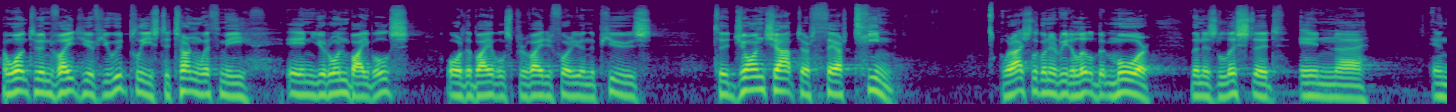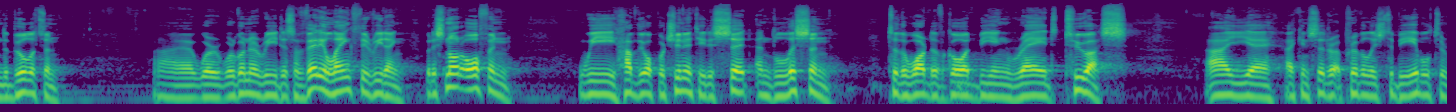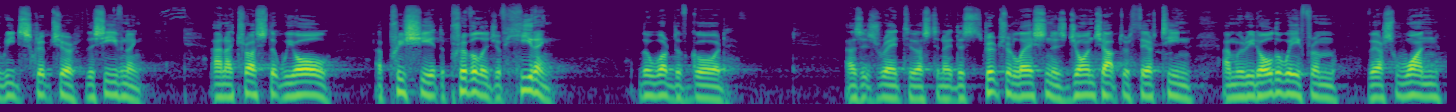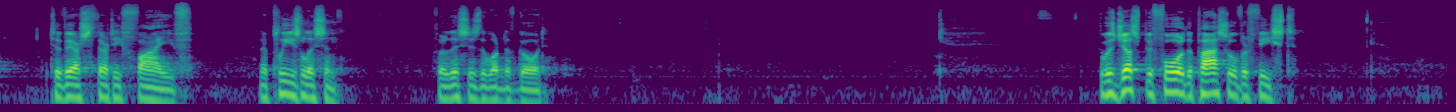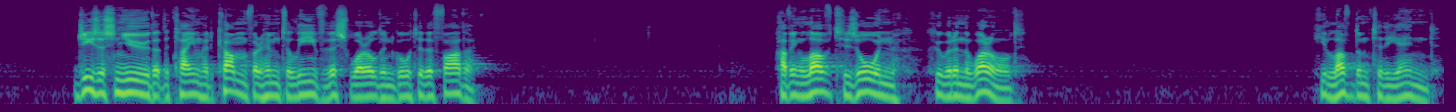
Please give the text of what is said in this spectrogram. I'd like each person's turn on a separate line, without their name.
I want to invite you, if you would please, to turn with me in your own Bibles or the Bibles provided for you in the pews to John chapter 13. We're actually going to read a little bit more than is listed in, uh, in the bulletin. Uh, we're, we're going to read, it's a very lengthy reading, but it's not often we have the opportunity to sit and listen to the Word of God being read to us. I, uh, I consider it a privilege to be able to read Scripture this evening, and I trust that we all appreciate the privilege of hearing the Word of God as it's read to us tonight. The Scripture lesson is John chapter 13, and we read all the way from verse 1 to verse 35. Now, please listen, for this is the Word of God. It was just before the Passover feast. Jesus knew that the time had come for him to leave this world and go to the Father. Having loved his own who were in the world, he loved them to the end.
